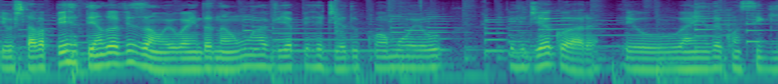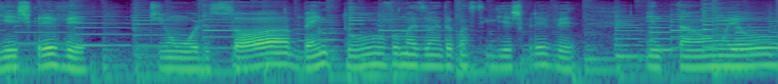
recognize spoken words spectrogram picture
Eu estava perdendo a visão, eu ainda não havia perdido como eu perdi agora. Eu ainda conseguia escrever. Tinha um olho só, bem turvo, mas eu ainda conseguia escrever. Então eu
